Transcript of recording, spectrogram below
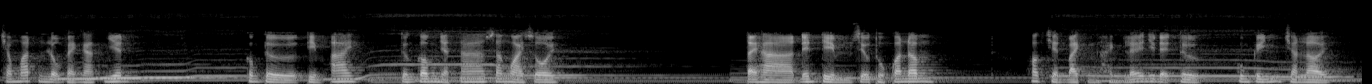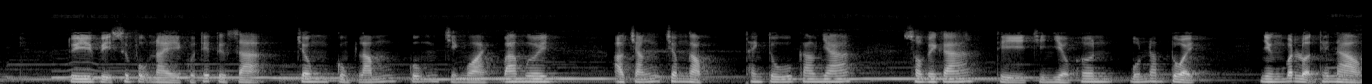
Trong mắt lộ vẻ ngạc nhiên. Công tử tìm ai? Tướng công nhà ta ra ngoài rồi. Tại hạ đến tìm diệu thủ quan âm. Hoặc triển bạch hành lễ như đệ tử, Cung kính trả lời. Tuy vị sư phụ này của tiết tử dạ Trông cùng lắm cũng chỉ ngoài 30 Áo trắng châm ngọc, Thanh tú cao nhã, So với gã thì chỉ nhiều hơn 4 năm tuổi. Nhưng bất luận thế nào,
